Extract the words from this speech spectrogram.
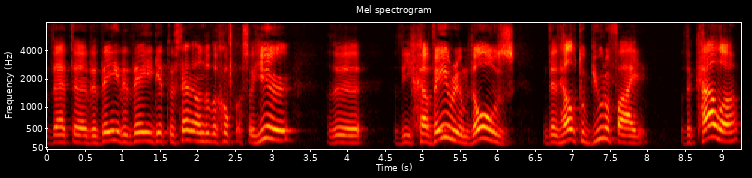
that, uh, that, they, that they get to stand under the chuppah. So here, the, the chaverim, those that help to beautify the kala,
